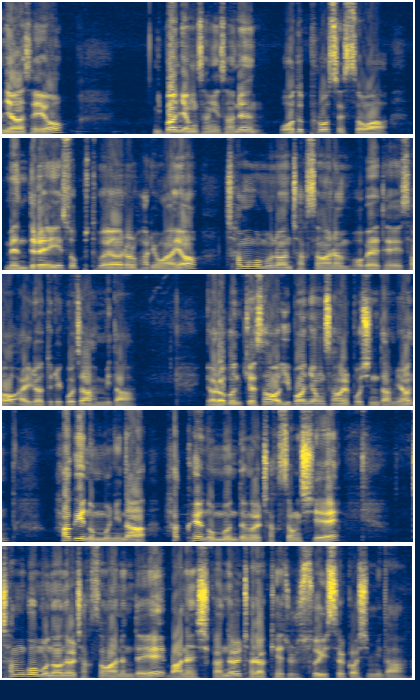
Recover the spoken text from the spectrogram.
안녕하세요. 이번 영상에서는 워드 프로세서와 맨드레이 소프트웨어를 활용하여 참고문헌 작성하는 법에 대해서 알려드리고자 합니다. 여러분께서 이번 영상을 보신다면 학위 논문이나 학회 논문 등을 작성 시에 참고 문헌을 작성하는 데에 많은 시간을 절약해 줄 수 있을 것입니다.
